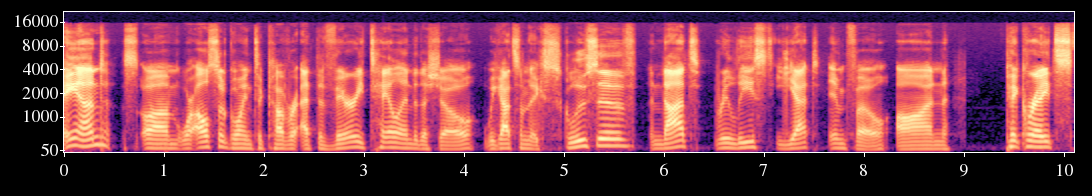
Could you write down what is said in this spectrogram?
And um, we're also going to cover at the very tail end of the show, we got some exclusive, not released yet info on pick rates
